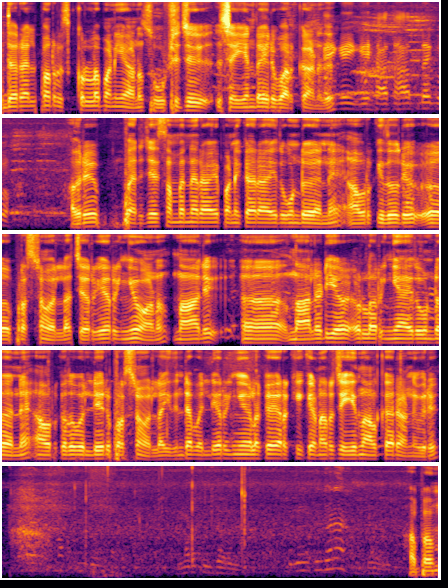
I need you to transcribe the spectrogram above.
ഇതൊരൽപ്പം റിസ്ക് ഉള്ള പണിയാണ്. സൂക്ഷിച്ച് ചെയ്യേണ്ട ഒരു വർക്കാണിത്. അവർ പരിചയസമ്പന്നരായ പണിക്കാരായതുകൊണ്ട് തന്നെ അവർക്കിതൊരു പ്രശ്നമല്ല. ചെറിയ റിങ്ങുമാണ്. നാല് നാലടി ഉള്ള റിങ് ആയതുകൊണ്ട് തന്നെ അവർക്കത് വലിയൊരു പ്രശ്നമല്ല. ഇതിന്റെ വലിയ റിങ്ങുകളൊക്കെ ഇറക്കി കിണർ ചെയ്യുന്ന ആൾക്കാരാണ് ഇവർ അപ്പം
